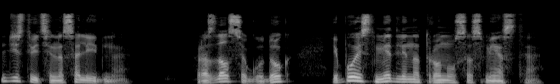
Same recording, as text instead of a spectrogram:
действительно солидно. Раздался гудок, и поезд медленно тронулся с места.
